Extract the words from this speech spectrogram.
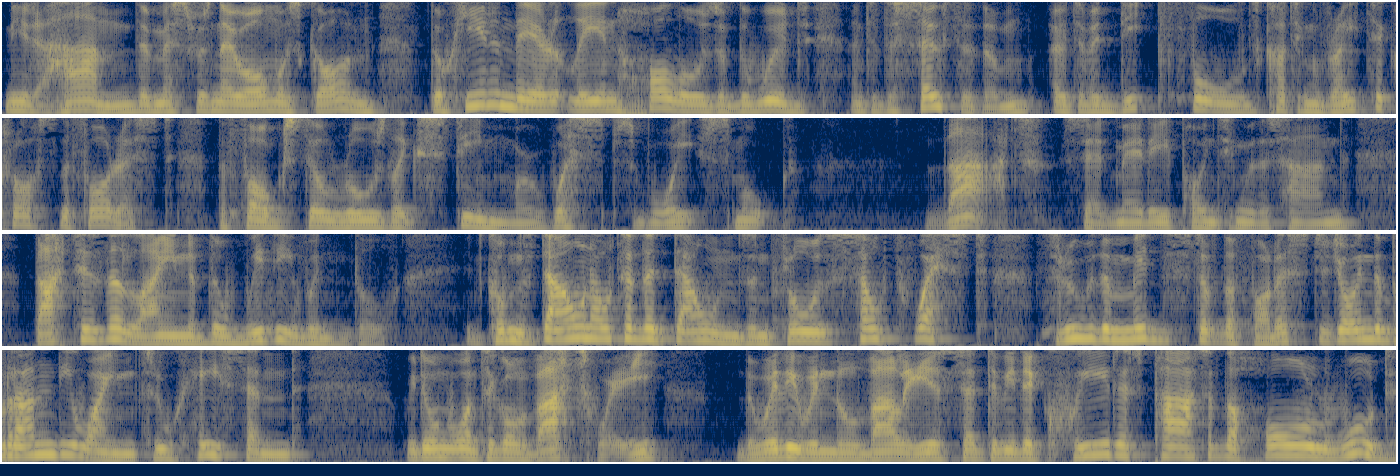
Near at hand, the mist was now almost gone, though here and there it lay in hollows of the wood, and to the south of them, out of a deep fold cutting right across the forest, the fog still rose like steam or wisps of white smoke. That, said Merry, pointing with his hand, that is the line of the Withywindle. It comes down out of the downs and flows southwest through the midst of the forest to join the Brandywine through Haysend. We don't want to go that way. The Withywindle Valley is said to be the queerest part of the whole wood,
